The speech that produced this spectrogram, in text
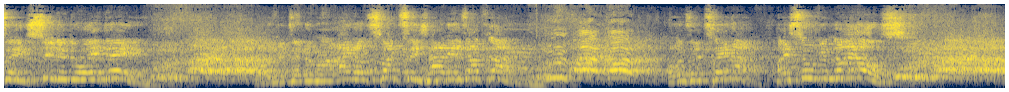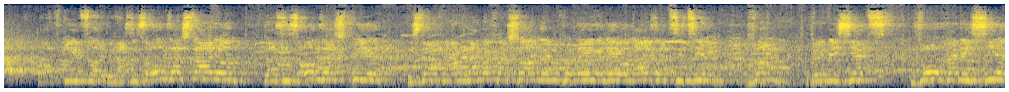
20 Shinedu Ideen. Und mit der Nummer 21 Halil Safran. Unser Trainer heißt Uwe Neuhaus. Auf geht's, Leute. Das ist unser Stadion, das ist unser Spiel. Ich darf meinen lange verstorbenen Kollegen Leo Reiser zitieren. Wann, bin ich jetzt, wo, bin ich hier,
